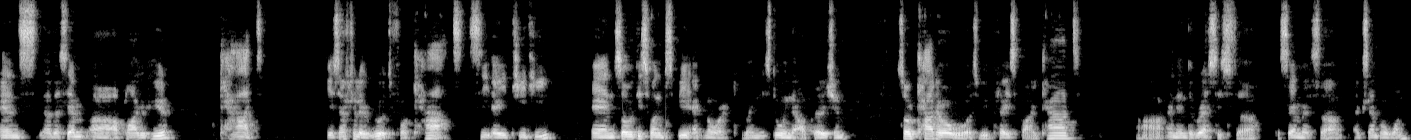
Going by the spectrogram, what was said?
And uh, the same uh, apply to here. Cat is actually a root for cat, C-A-T-T, and so this one is being ignored when it's doing the operation. So cattle was replaced by cat, uh, and then the rest is uh, the same as uh, example one.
